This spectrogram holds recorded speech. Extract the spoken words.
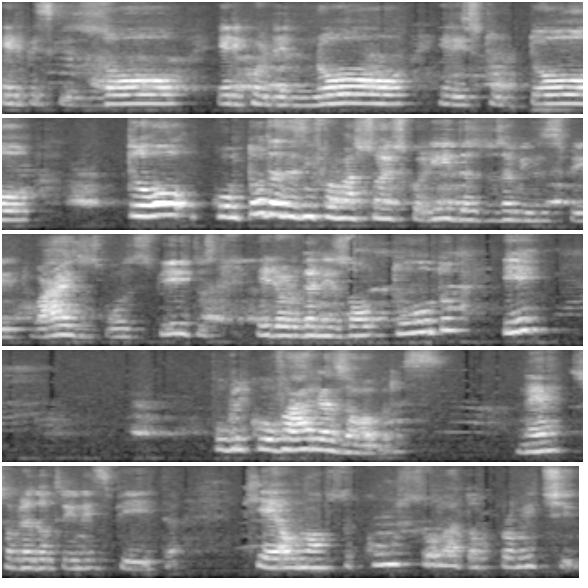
ele pesquisou, ele coordenou, ele estudou, com todas as informações colhidas dos amigos espirituais, dos bons espíritos, ele organizou tudo e publicou várias obras né, sobre a doutrina espírita, que é o nosso consolador prometido.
